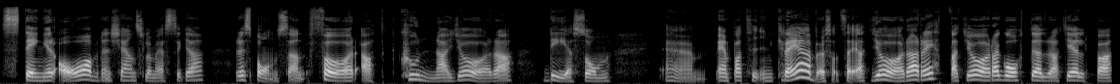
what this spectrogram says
stänger av den känslomässiga responsen för att kunna göra det som eh, empatin kräver så att säga, att göra rätt, att göra gott eller att hjälpa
